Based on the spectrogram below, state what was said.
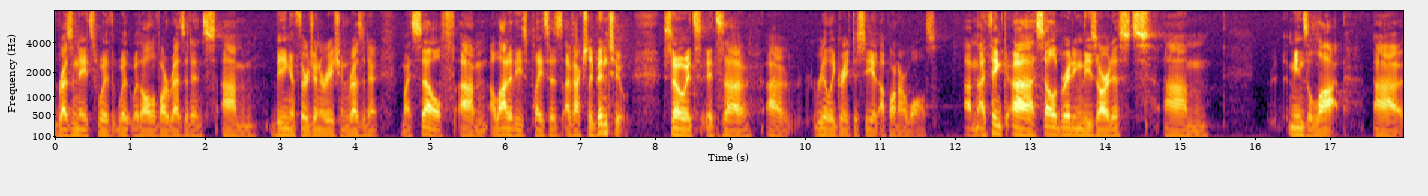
resonates with, with, with, all of our residents. Um, being a third generation resident myself, um, a lot of these places I've actually been to. So it's, it's uh, uh, really great to see it up on our walls. Um, I think uh, celebrating these artists um, means a lot. Uh,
